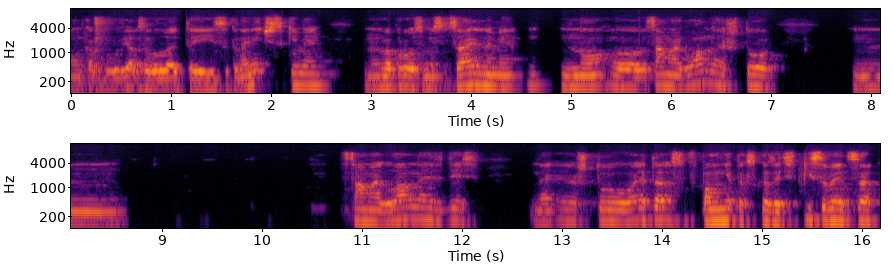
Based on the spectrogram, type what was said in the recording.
он как бы увязывал это и с экономическими вопросами, социальными. Но э, самое главное, что самое главное здесь, э, что это вполне, так сказать, вписывается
